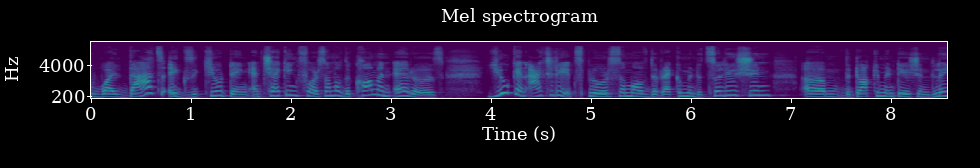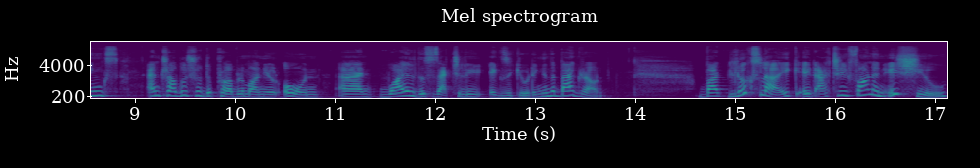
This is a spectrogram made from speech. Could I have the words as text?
while that's executing and checking for some of the common errors, you can actually explore some of the recommended solution, um, the documentation links, and troubleshoot the problem on your own and while this is actually executing in the background. But looks like it actually found an issue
